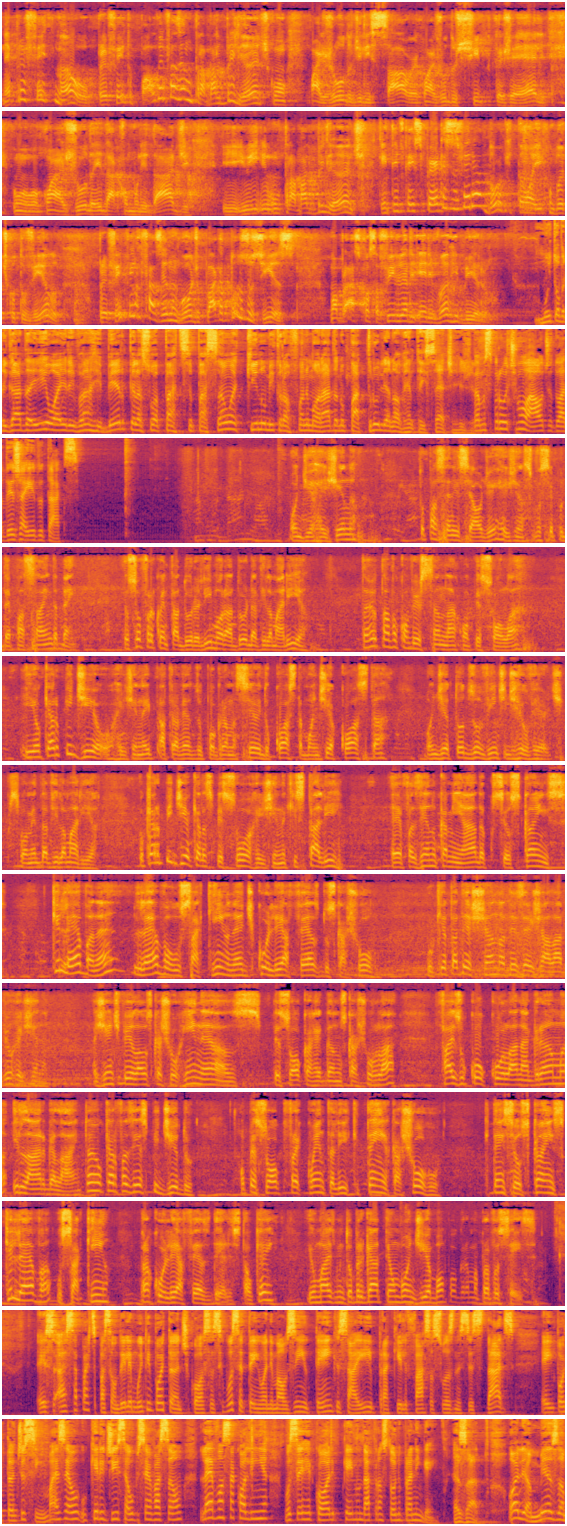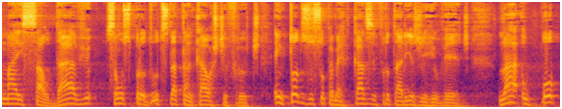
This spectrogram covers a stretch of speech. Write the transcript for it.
Não é prefeito, não. O prefeito Paulo vem fazendo um trabalho brilhante com, com a ajuda de Lissauer, com a ajuda do Chico QGL, com, com a ajuda aí da comunidade. E, e, um trabalho brilhante. Quem tem que ficar esperto é esses vereadores que estão aí com dor de cotovelo. O prefeito vem fazendo um gol de placa todos os dias. Um abraço, Costa Filho Erivan Ribeiro. Muito obrigado aí, o Erivan Ribeiro, pela sua participação aqui no microfone Morada no Patrulha 97, Regina. Vamos para o último áudio do Adejair do Táxi. Bom dia, Regina. Estou passando esse áudio aí, Regina, se você puder passar, ainda bem. Eu sou frequentador ali, morador da Vila Maria. Então eu estava conversando lá com o pessoal lá e eu quero pedir, oh, Regina, aí, através do programa seu e do Costa, bom dia Costa, bom dia a todos os ouvintes de Rio Verde, principalmente da Vila Maria. Eu quero pedir aquelas pessoas, Regina, que está ali é, fazendo caminhada com seus cães, que leva, né? Leva o saquinho, né, de colher a fezes dos cachorros, porque tá deixando a desejar lá, viu, Regina? A gente vê lá os cachorrinhos, né, os pessoal carregando os cachorros lá, faz o cocô lá na grama e larga lá. Então eu quero fazer esse pedido ao pessoal que frequenta ali, que tenha cachorro, que tem seus cães, que leva o saquinho para colher a fezes deles, tá ok? E o mais, muito obrigado, tenham um bom dia, bom programa para vocês. Essa, essa, participação dele é muito importante, Costa. Se você tem um animalzinho, tem que sair para que ele faça as suas necessidades é importante sim. Mas é o, o que ele disse, a observação, leva uma sacolinha, você recolhe, porque aí não dá transtorno para ninguém. Exato. Olha, a mesa mais saudável são os produtos da Tancar Hortifruti, em todos os supermercados e frutarias de Rio Verde. Lá,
